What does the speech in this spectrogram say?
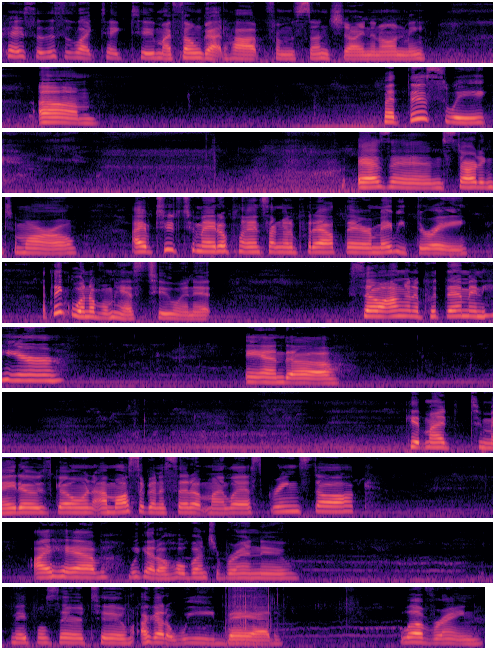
Okay, so this is like take two. My phone got hot from the sun shining on me. Um, but this week, as in starting tomorrow, I have two tomato plants I'm going to put out there, maybe three. I think one of them has two in it. So I'm going to put them in here. And, uh, get my tomatoes going. I'm also going to set up my last GreenStalk. I have, we got a whole bunch of brand new maples there too. I got a weed bad. Love rain.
